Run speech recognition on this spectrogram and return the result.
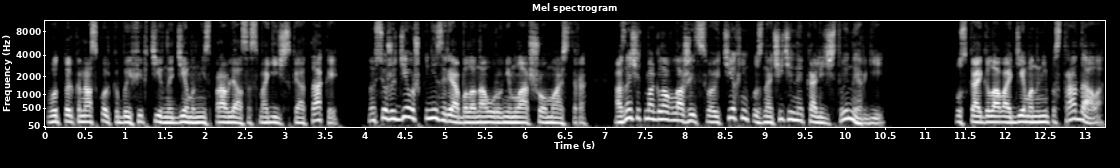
Вот только насколько бы эффективно демон не справлялся с магической атакой, но все же девушка не зря была на уровне младшего мастера – а значит могла вложить в свою технику значительное количество энергии. Пускай голова демона не пострадала,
